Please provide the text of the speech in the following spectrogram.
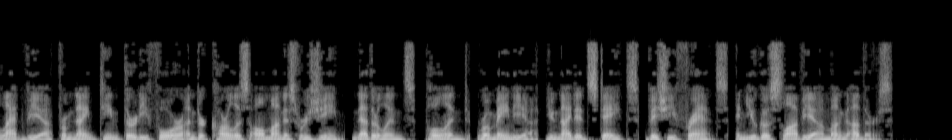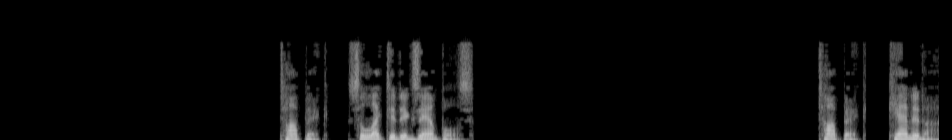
Latvia from 1934 under Kārlis Ulmanis regime, Netherlands, Poland, Romania, United States, Vichy France, and Yugoslavia among others. Selected examples. Topic: Canada.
